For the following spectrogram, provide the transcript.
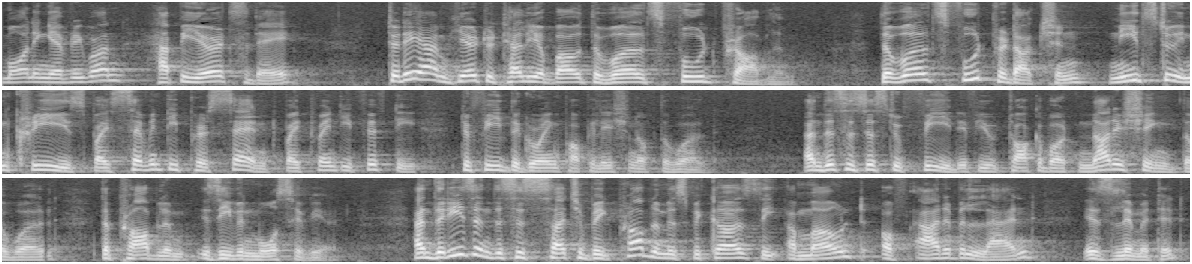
morning, everyone. Happy Earth Day. Today I'm here to tell you about the world's food problem. The world's food production needs to increase by 70% by 2050 to feed the growing population of the world. And this is just to feed. If you talk about nourishing the world, the problem is even more severe. And the reason this is such a big problem is because the amount of arable land is limited,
